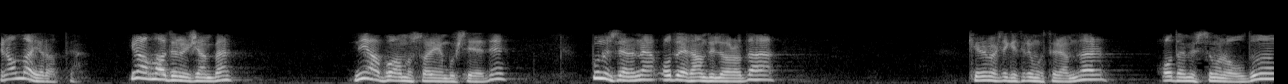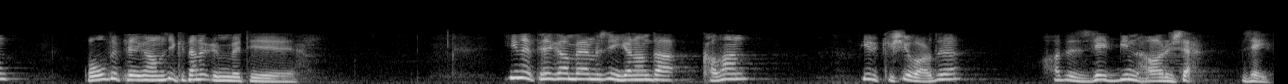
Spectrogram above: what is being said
Beni Allah yarattı. Yine Allah'a döneceğim ben. Niye babamı sorayım bu şey dedi. Bunun üzerine o da elhamdülillah orada kelimesine getirir muhteremler. O da Müslüman oldu. Oldu Peygamberimizin iki tane ümmeti. Yine Peygamberimizin yanında kalan bir kişi vardı. Adı Zeyd bin Harise. Zeyd.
